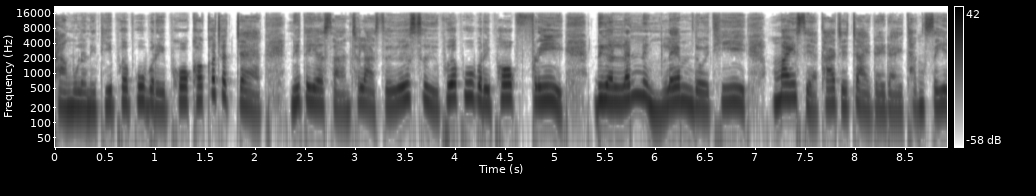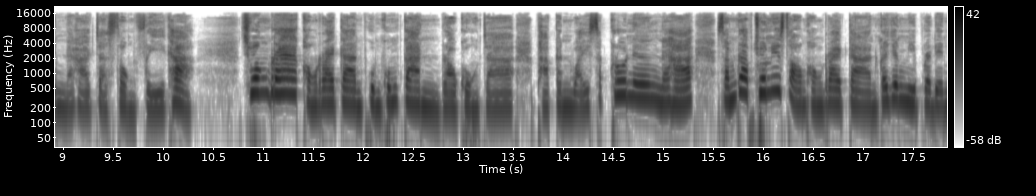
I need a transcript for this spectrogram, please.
ทางมูลนิธิเพื่อผู้บริโภคเขาก็จะแจกนิตยสารฉลาดซื้อสื่อเพื่อผู้บริโภคฟรี เดือนละหนึ่งเล่มโดยที่ไม่เสียค่าใช้จ่ายใด ๆ ทั้งสิ้นนะคะจะส่งฟรีค่ะ ช่วงแรกของรายการภูมิคุ้มกัน เราคงจะพักกันไว้สักครู่หนึ่งนะคะสำหรับช่วงที่ 2 ของรายการก็ยังมีประเด็น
